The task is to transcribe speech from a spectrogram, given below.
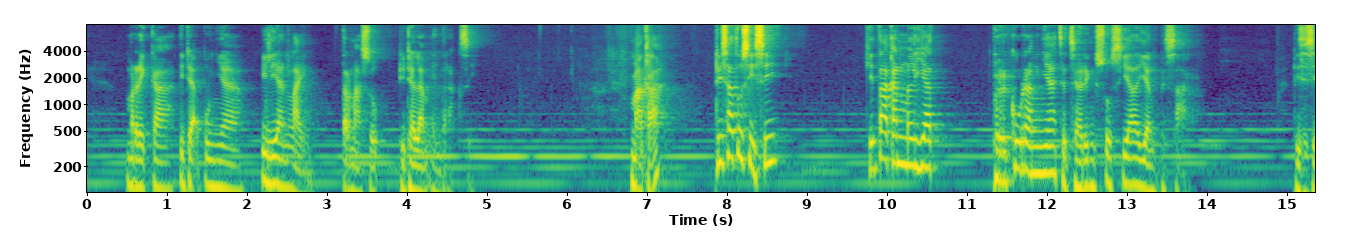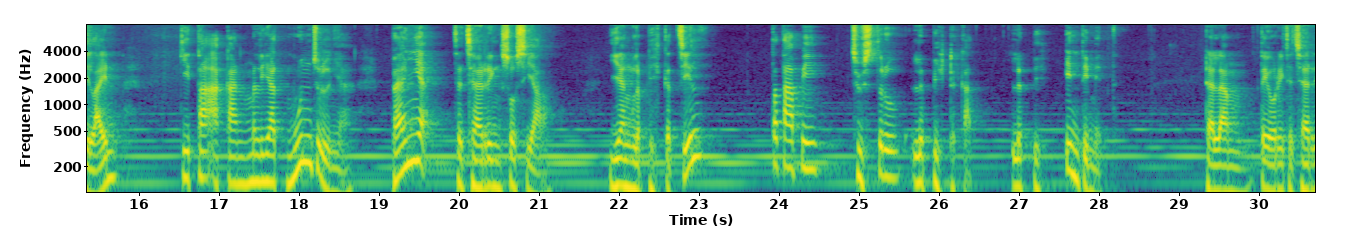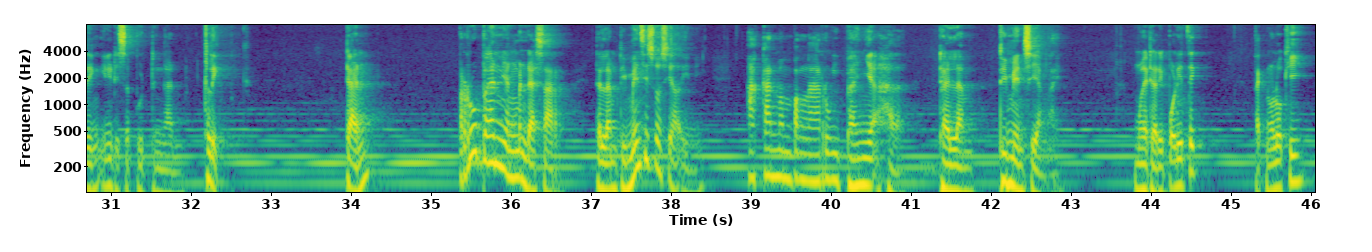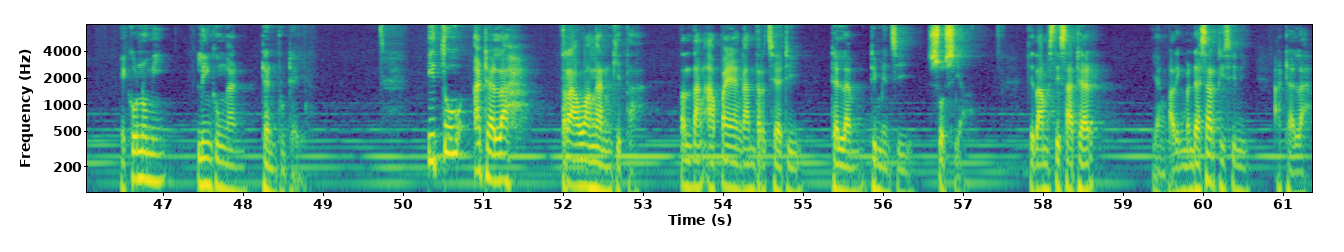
mereka tidak punya pilihan lain, termasuk di dalam interaksi. Maka, di satu sisi, kita akan melihat berkurangnya jejaring sosial yang besar. Di sisi lain, kita akan melihat munculnya banyak jejaring sosial yang lebih kecil, tetapi justru lebih dekat, lebih intimate. Dalam teori jejaring ini disebut dengan klik. Dan perubahan yang mendasar dalam dimensi sosial ini akan mempengaruhi banyak hal dalam dimensi yang lain. Mulai dari politik, teknologi, ekonomi, lingkungan, dan budaya. Itu adalah terawangan kita tentang apa yang akan terjadi dalam dimensi sosial. Kita mesti sadar yang paling mendasar di sini adalah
